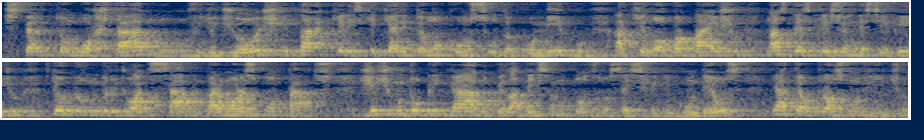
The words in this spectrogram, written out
Espero que tenham gostado do vídeo de hoje e para aqueles que querem ter uma consulta comigo, aqui logo abaixo, nas descrições desse vídeo, tem o meu número de WhatsApp para maiores contatos. Gente, muito obrigado pela atenção de todos vocês, fiquem com Deus e até o próximo vídeo.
